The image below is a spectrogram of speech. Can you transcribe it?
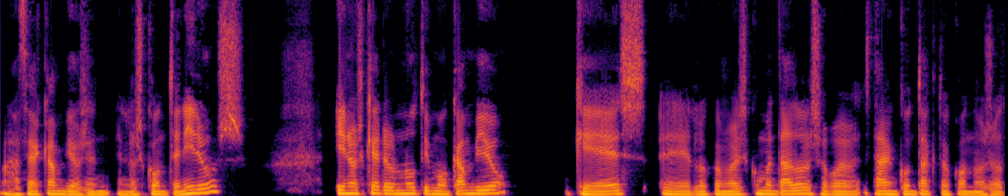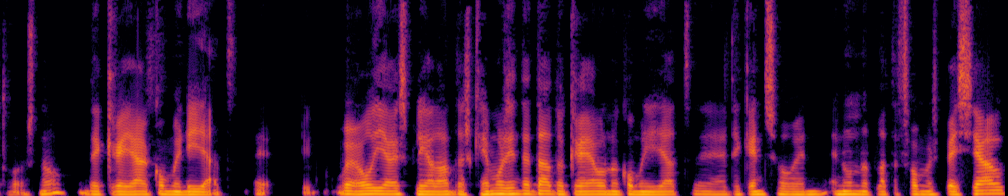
hacer cambios en, en los contenidos y nos queda un último cambio que es eh, lo que hemos comentado sobre estar en contacto con nosotros, ¿no? De crear comunidad. Eh, Raúl ya ha explicado antes que hemos intentado crear una comunidad eh, de Kenzo en, en, una plataforma especial.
